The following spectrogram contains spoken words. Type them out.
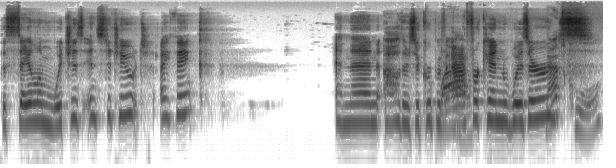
the Salem Witches Institute, I think. And then oh, there's a group of Wow. African wizards. That's cool.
